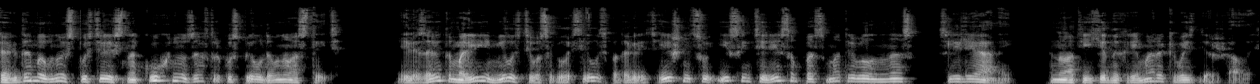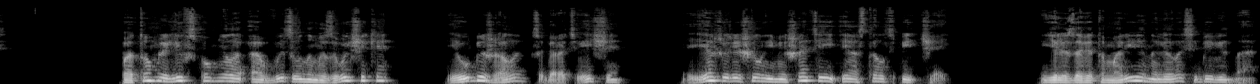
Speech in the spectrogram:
Когда мы вновь спустились на кухню, завтрак успел давно остыть. Елизавета Мария милостиво согласилась подогреть яичницу и с интересом посматривала на нас с Лилианой, но от ехидных ремарок воздержалась. Потом Лили вспомнила о вызванном извозчике и убежала собирать вещи. Я же решил не мешать ей и остался пить чай. Елизавета Мария налила себе вина,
